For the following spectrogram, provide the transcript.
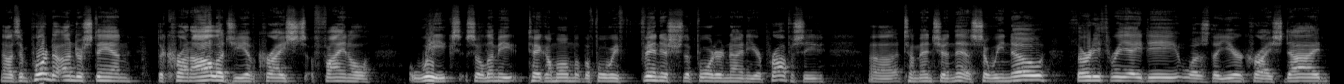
Now, it's important to understand the chronology of Christ's final weeks. So, let me take a moment before we finish the 490 year prophecy uh, to mention this. So, we know 33 AD was the year Christ died.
